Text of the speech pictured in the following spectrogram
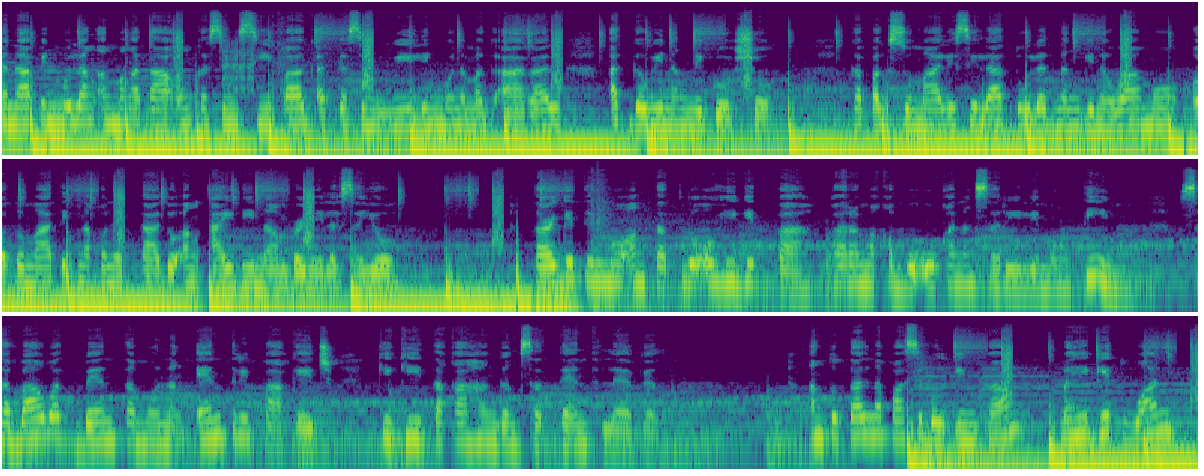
Hanapin mo lang ang mga taong kasing sipag at kasing willing mo na mag-aral at gawin ang negosyo. Kapag sumali sila tulad ng ginawa mo, automatic na konektado ang ID number nila sa'yo. Targetin mo ang tatlo o higit pa para makabuo ka ng sarili mong team. Sa bawat benta mo ng entry package, kikita ka hanggang sa 10th level. Ang total na possible income, mahigit 1.3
